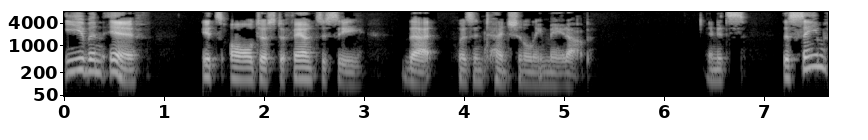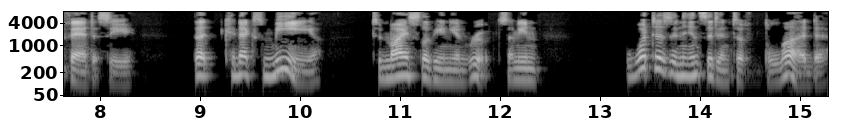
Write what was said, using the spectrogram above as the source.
even if it's all just a fantasy that was intentionally made up. And it's the same fantasy that connects me to my Slovenian roots. I mean, what does an incident of blood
